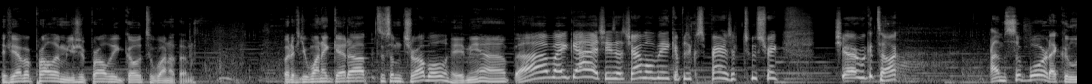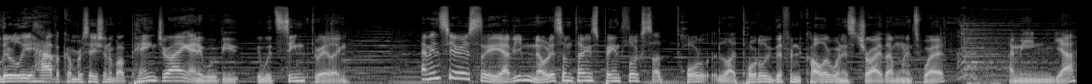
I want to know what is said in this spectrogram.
If you have a problem, you should probably go to one of them. But if you want to get up to some trouble, hit me up. Oh my god, she's a troublemaker because her parents are too strict. Sure, we could talk. I'm so bored. I could literally have a conversation about paint drying, and it would be it would seem thrilling. I mean, seriously, have you noticed sometimes paint looks a total a totally different color when it's dry than when it's wet? I mean, yeah,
